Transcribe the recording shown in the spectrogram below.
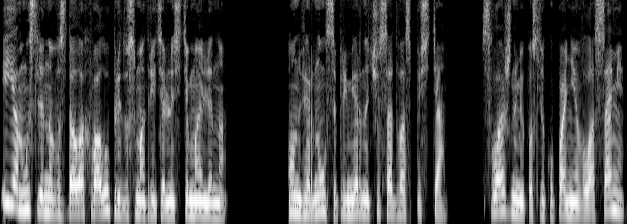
и я мысленно воздала хвалу предусмотрительности Мэллина. Он вернулся примерно часа два спустя, с влажными после купания волосами,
